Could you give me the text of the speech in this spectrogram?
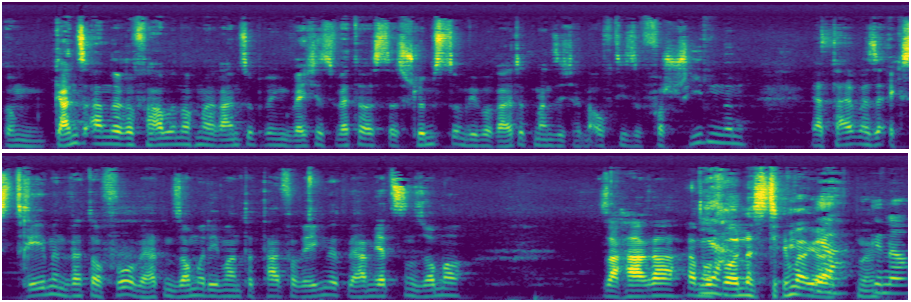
Um ganz andere Farbe nochmal reinzubringen, welches Wetter ist das Schlimmste und wie bereitet man sich dann auf diese verschiedenen, ja teilweise extremen Wetter vor? Wir hatten Sommer, die waren total verregnet. Wir haben jetzt einen Sommer, Sahara, haben wir ja. vorhin das Thema gehabt. Ja, ne? genau.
